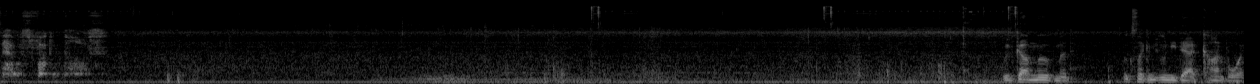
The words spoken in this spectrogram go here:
That was fucking close. We've got movement. Looks like an Unidad convoy.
